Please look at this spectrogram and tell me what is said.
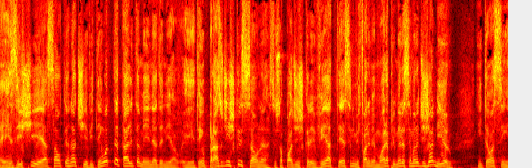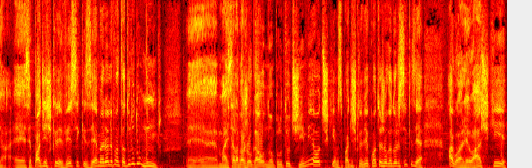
existe essa alternativa. E tem outro detalhe também, né, Daniel? E tem o prazo de inscrição, né? Você só pode inscrever até, se não me falha a memória, a primeira semana de janeiro. Então, assim, é, você pode inscrever se quiser a melhor levantadora do mundo. É, mas se ela vai jogar ou não pelo teu time é outro esquema. Você pode inscrever quantos jogadores você quiser. Agora, eu acho que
